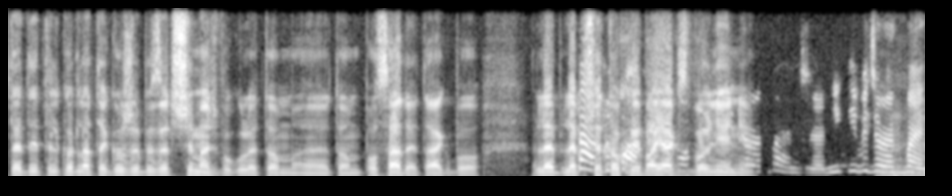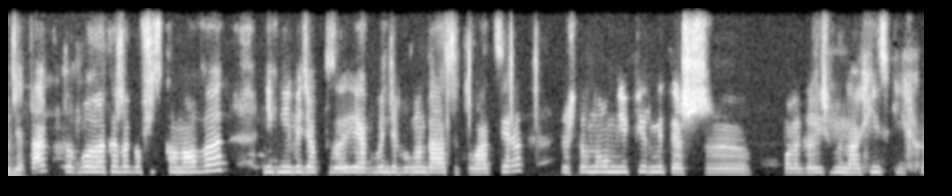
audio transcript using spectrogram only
wtedy tylko dlatego, żeby zatrzymać w ogóle tą, e, tą posadę, tak? Bo le, lepsze Tak, to dokładnie, chyba jak zwolnienie. Nikt nie wiedział, jak będzie. Nikt nie wiedział, jak Mhm. będzie, tak? To było dla każdego wszystko nowe. Nikt nie wiedział, jak będzie wyglądała sytuacja. Zresztą no, u mnie w firmie też y, polegaliśmy na chińskich y,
